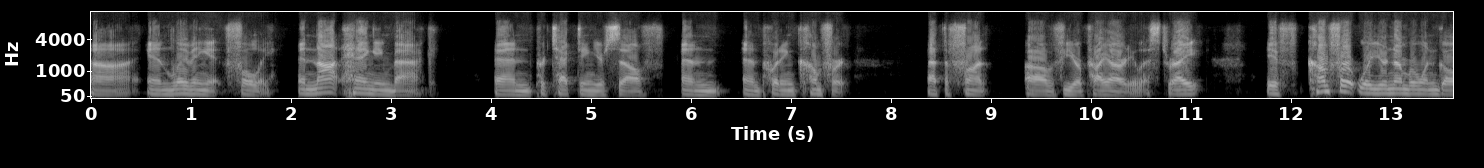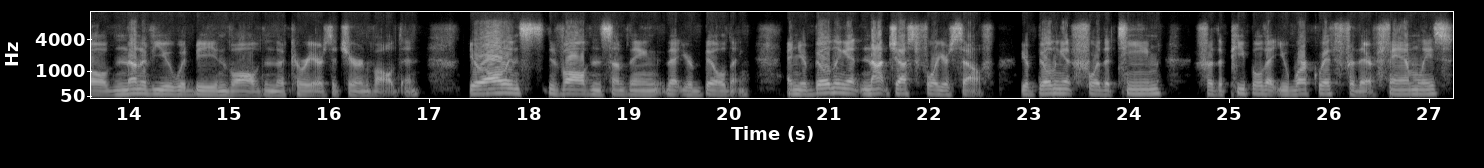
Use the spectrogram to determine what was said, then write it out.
uh, and living it fully and not hanging back and protecting yourself and and putting comfort at the front of your priority list right? If comfort were your number one goal none of you would be involved in the careers that you're involved in. You're all in, involved in something that you're building and you're building it not just for yourself. You're building it for the team for the people that you work with for their families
